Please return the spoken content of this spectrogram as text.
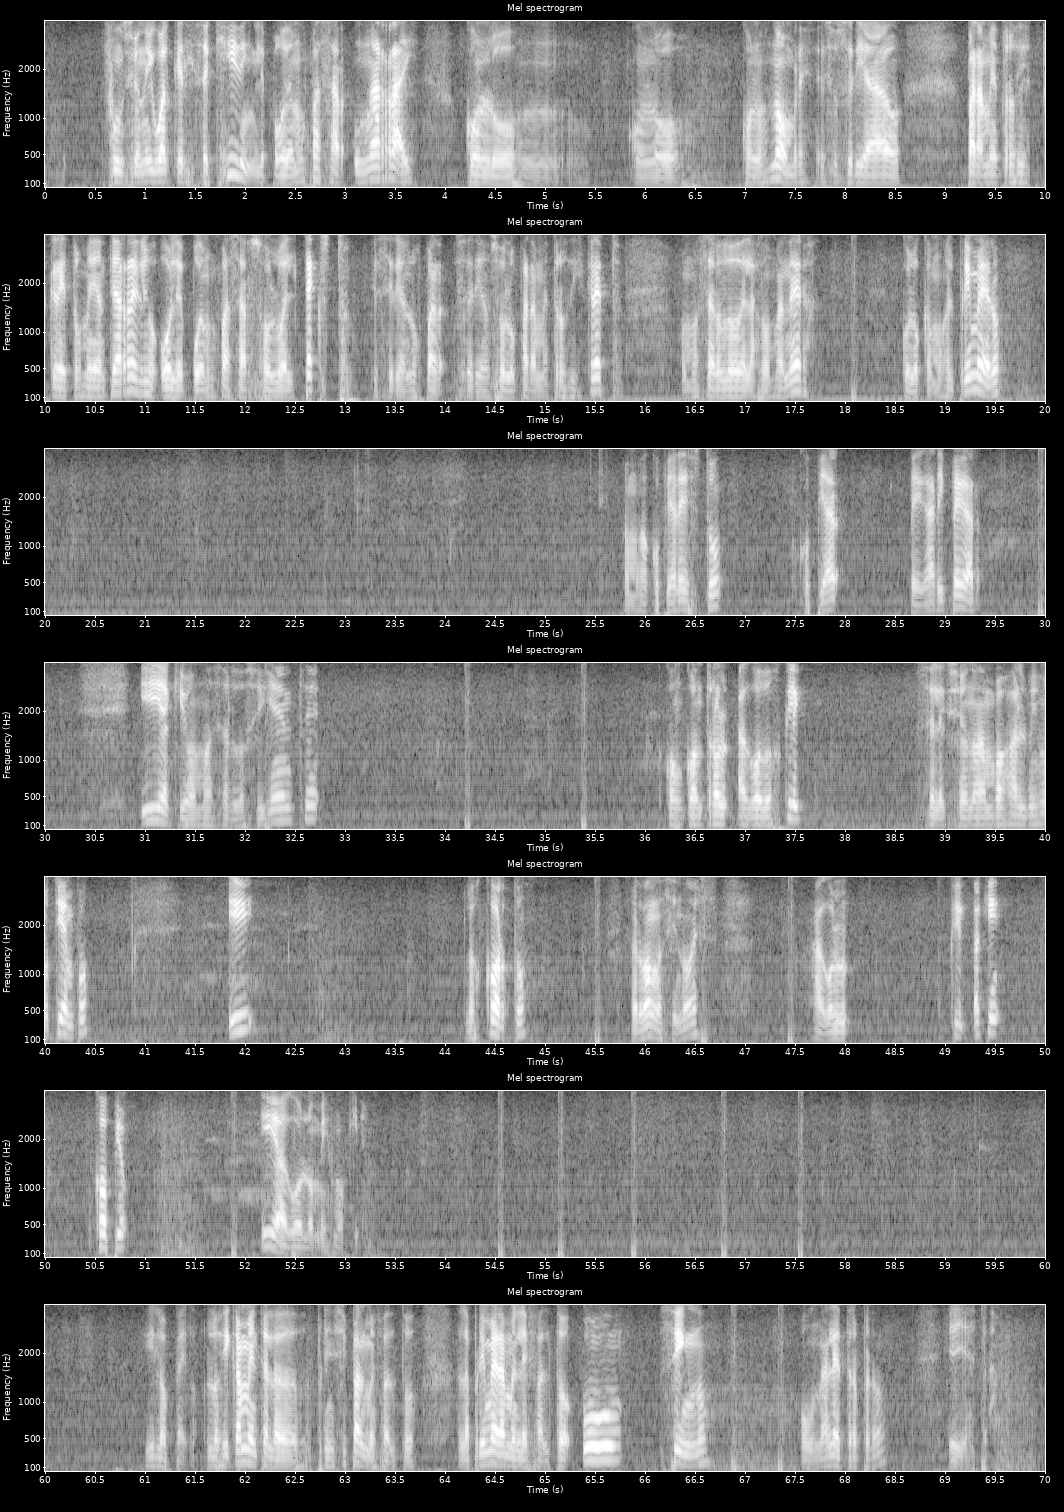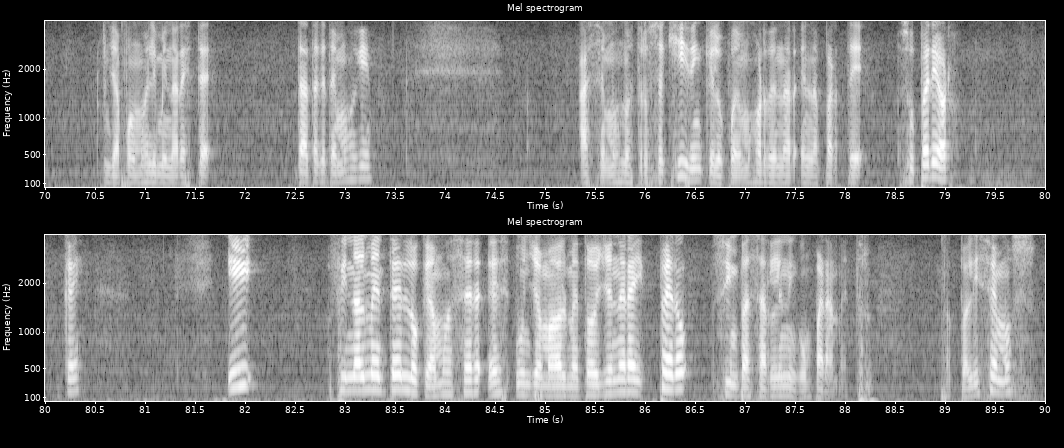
funciona igual que el setHidden. Le podemos pasar un array con los con los con los nombres. Eso sería parámetros discretos mediante arreglo o le podemos pasar solo el texto, que serían los serían solo parámetros discretos. Vamos a hacerlo de las dos maneras. Colocamos el primero vamos a copiar esto copiar pegar y pegar. Y aquí vamos a hacer lo siguiente. Con control hago dos clics selecciono ambos al mismo tiempo. Y los corto. Perdón así no es. Hago clic aquí copio. Y hago lo mismo aquí y lo pego. Lógicamente a la principal me faltó, a la primera me le faltó un signo, o una letra, perdón, y ya está. Ya podemos eliminar este data que tenemos aquí. Hacemos nuestro set hidden que lo podemos ordenar en la parte superior. Y finalmente lo que vamos a hacer es un llamado al método generate, pero sin pasarle ningún parámetro. Actualicemos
